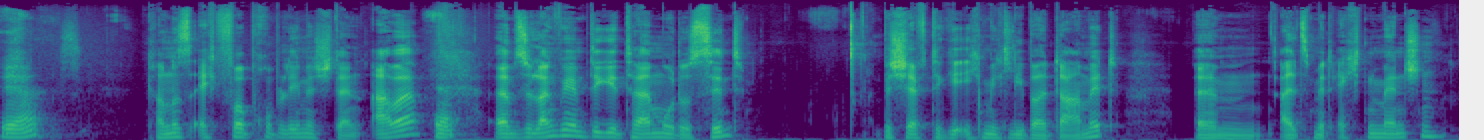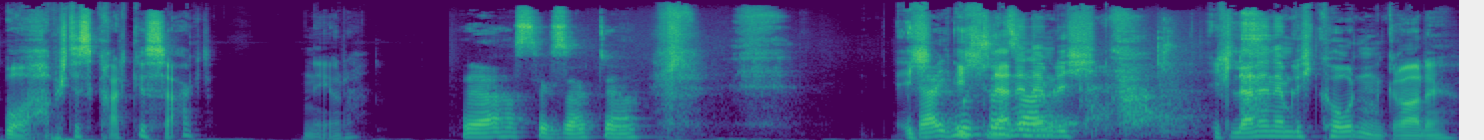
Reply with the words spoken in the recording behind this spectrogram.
Ja. kann uns echt vor Probleme stellen. Aber Ja. ähm, solange wir im Digitalmodus sind, beschäftige ich mich lieber damit ähm, als mit echten Menschen. Oh, habe ich das gerade gesagt? Nee, oder? Ja, hast du gesagt, ja. Ich, Ja, ich ich, lerne sagen- nämlich, ich lerne nämlich Coden gerade.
